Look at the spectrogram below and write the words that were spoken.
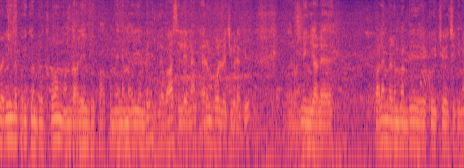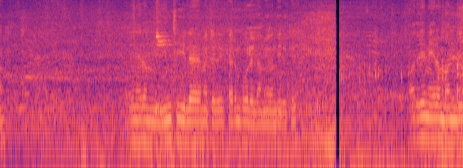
வெளியில் போய் கொண்டிருக்கிறோம். அங்காலையும் போய் பார்ப்போம். என்ன மாதிரி வந்து இதில் வாசல்ல எல்லாம் கரும்போல் வச்சு கிடக்கு. அதில் வந்து இங்கால பழங்களும் வந்து குவிச்சு வச்சுக்கணும். அதே நேரம் இஞ்சியில் மற்றது கரும்போல் எல்லாமே வந்து இருக்குது அதே நேரம் வந்து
